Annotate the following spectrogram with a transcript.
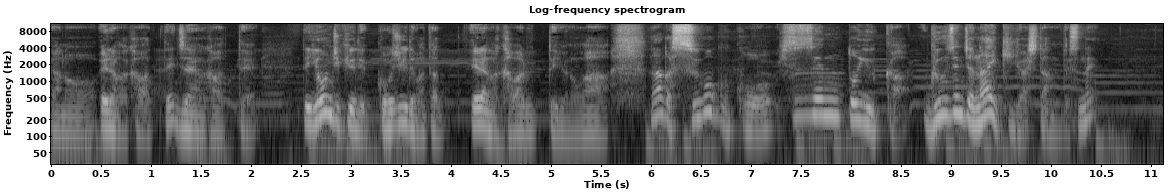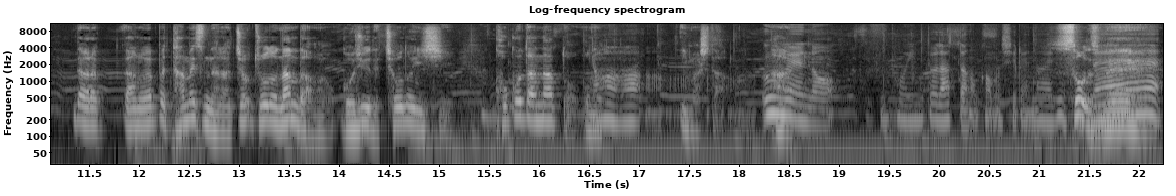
あのエラーが変わって時代が変わってで49で50でまたエラーが変わるっていうのがなんかすごくこう必然というか偶然じゃない気がしたんですね。だからあのやっぱり試すならちょちょうどナンバーも50でちょうどいいしここだなと思いました。運命のポイントだったのかもしれないですね。そうですね。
